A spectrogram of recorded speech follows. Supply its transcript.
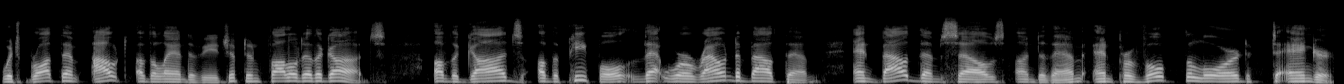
which brought them out of the land of Egypt, and followed other gods, of the gods of the people that were round about them, and bowed themselves unto them, and provoked the Lord to anger.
